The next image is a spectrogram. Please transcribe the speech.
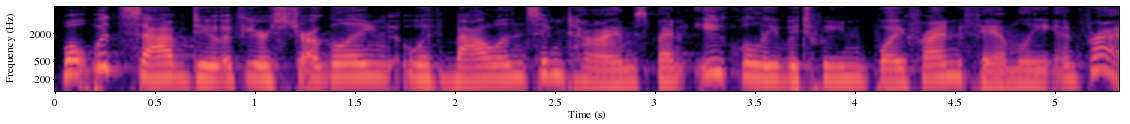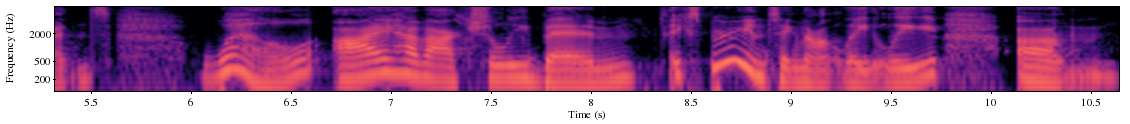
What would Sav do if you're struggling with balancing time spent equally between boyfriend, family, and friends? Well, I have actually been experiencing that lately. Um,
